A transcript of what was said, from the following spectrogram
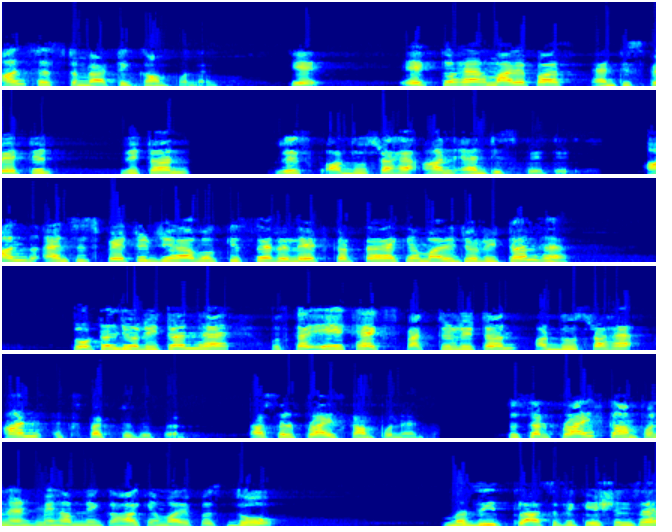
unsystematic component یہ ایک تو ہے ہمارے پاس اینٹیسپیٹڈ ریٹرن رسک اور دوسرا ہے ان اینٹیسپیٹڈ ان اینٹیسپیٹڈ جو ہے وہ کس سے ریلیٹ کرتا ہے کہ ہماری جو ریٹرن ہے ٹوٹل جو ریٹرن ہے، اس کا ایک ہے ایکسپیکٹڈ ریٹرن اور دوسرا ہے ان ایکسپیکٹڈ ریٹرن اور سرپرائز کمپونیٹ تو سرپرائز کمپونیٹ میں ہم نے کہا کہ ہمارے پاس دو مزید کلاسفکیشن ہے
